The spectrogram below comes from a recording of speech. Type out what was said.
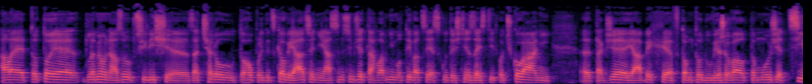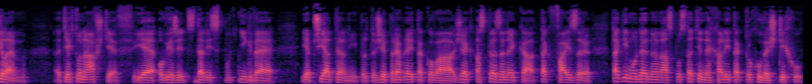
ale toto je dle mého názoru příliš eh, začarou toho politického vyjádření. Já si myslím, že ta hlavní motivace je skutečně zajistit očkování. Eh, takže já bych v tomto důvěřoval tomu, že cílem eh, těchto návštěv je ověřit, zdali Sputnik V je přijatelný, protože pravda je taková, že jak AstraZeneca, tak Pfizer, tak i Moderna nás v podstatě nechali tak trochu ve štychu.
